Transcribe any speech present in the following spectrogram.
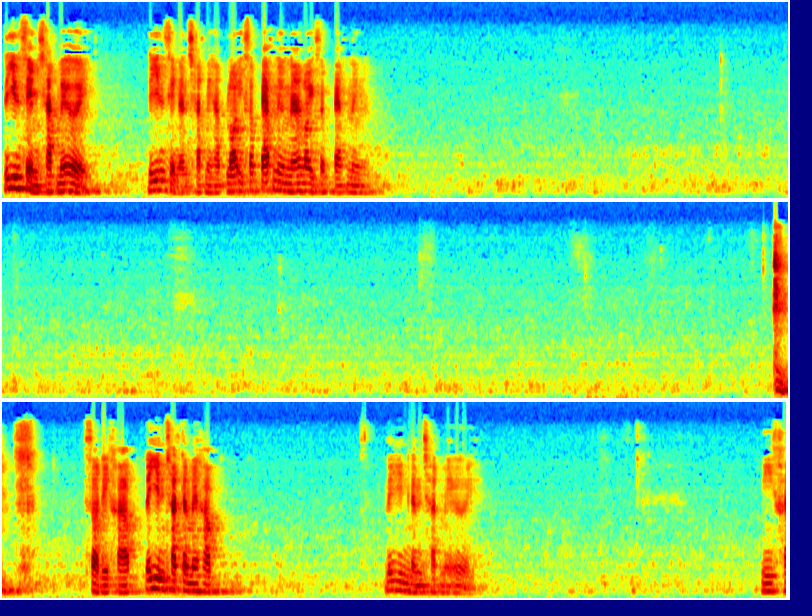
ได้ยินเสียงชัดไหมเอ่ย ได้ยินเสียงกันชัดไหมครับ รออีกสักแป๊บหนึ่งนะ รออีกสักแป๊บหนึ่งสวัสดีครับ ได้ยินชัดกันไหมครับ ได้ยินกันชัดไหมเอ่ย มีใคร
